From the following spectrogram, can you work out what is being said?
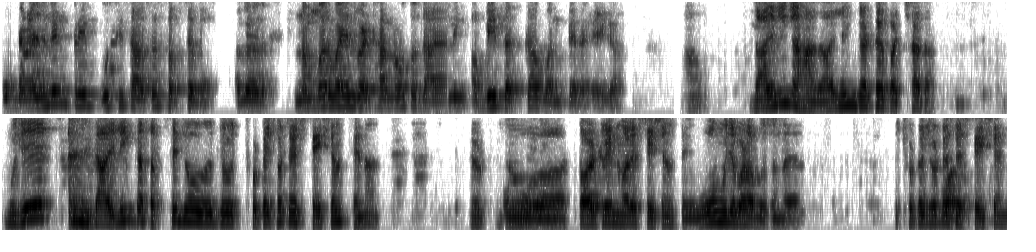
तो दार्जिलिंग ट्रिप उस हिसाब से सबसे बेस्ट अगर नंबर वाइज बैठाना हो तो दार्जिलिंग अभी तक का वन पे रहेगा। हाँ। दार्जिलिंग हाँ दार्जिलिंग का ट्रिप अच्छा था। मुझे दार्जिलिंग का सबसे जो जो छोटे छोटे स्टेशन थे ना जो टॉय ट्रेन वाले स्टेशन थे वो मुझे बड़ा पसंद आया। छोटे छोटे से स्टेशन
